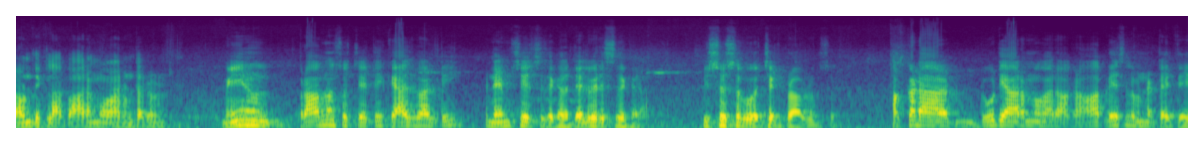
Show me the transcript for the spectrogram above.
రౌండ్ ది క్లాక్ ఆర్ఎంఓ వారు ఉంటారు. మెయిన్ ప్రాబ్లమ్స్ వచ్చేటి క్యాజువాలిటీ అండ్ ఎంసీహెచ్ దగ్గర డెలివరీస్ దగ్గర. ఇష్యూస్ వచ్చేటి ప్రాబ్లమ్స్. అక్కడ డ్యూటీ ఆర్ఎంఓ గారు అక్కడ ఆ ప్లేస్లో ఉన్నట్లయితే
